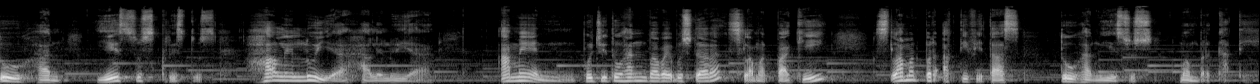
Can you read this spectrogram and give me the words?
Tuhan Yesus Kristus. Haleluya, haleluya. Amin. Puji Tuhan Bapak Ibu Saudara, selamat pagi, selamat beraktivitas. Tuhan Yesus memberkati.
